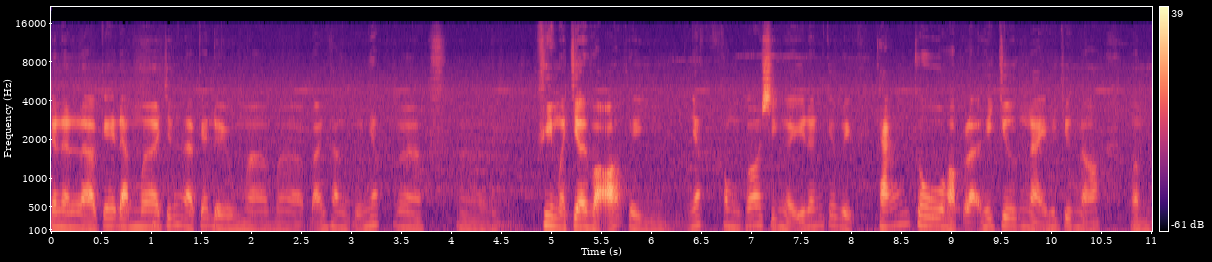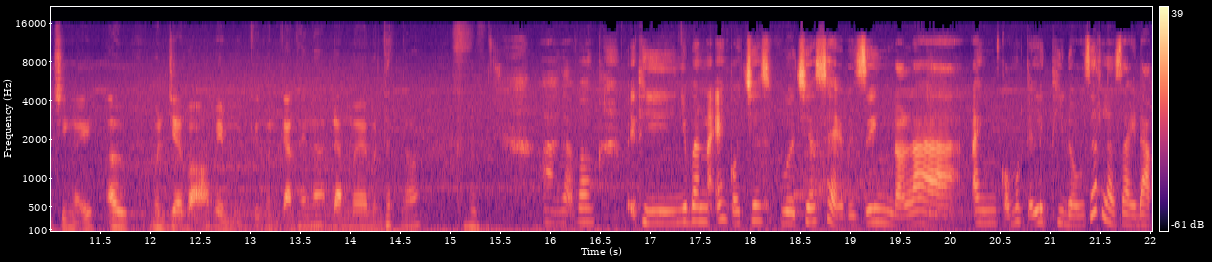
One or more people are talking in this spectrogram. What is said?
cho nên là cái đam mê chính là cái điều mà mà bản thân của nhất uh, uh, khi mà chơi võ thì nhất không có suy nghĩ đến cái việc thắng thua hoặc là huy chương này huy chương nọ mà mình suy nghĩ ừ mình chơi võ vì mình mình cảm thấy nó đam mê mình thích nó À dạ vâng. Vậy thì như ban nãy em có chia vừa chia sẻ với Dinh đó là anh có một cái lịch thi đấu rất là dày đặc.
